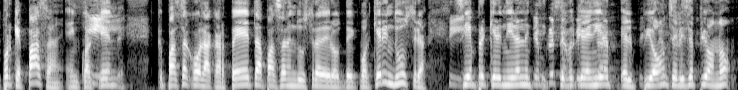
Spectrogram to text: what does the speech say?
Porque pasa en cualquier, que pasa con la carpeta, pasa en la industria de, los, de cualquier industria. Sí. Siempre quieren ir, al, Siempre siempre, quieren ir el, quieren se le dice peón, ¿no?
